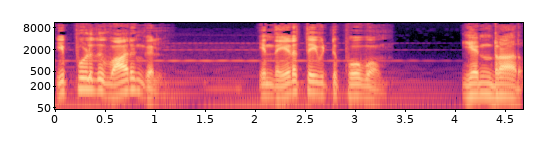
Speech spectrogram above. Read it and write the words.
இப்பொழுது வாருங்கள். இந்த இடத்தை விட்டு போவோம். என்றார்.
